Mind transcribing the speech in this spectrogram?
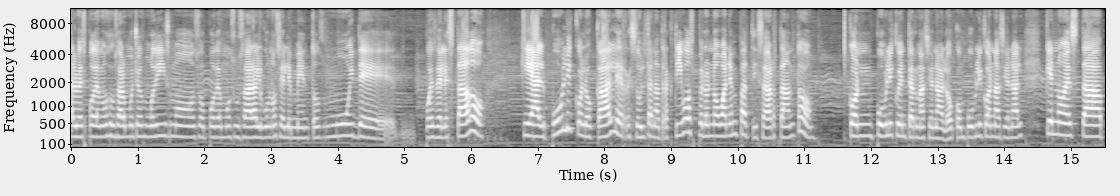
tal vez podemos usar muchos modismos o podemos usar algunos elementos muy de, pues, del estado que al público local le resultan atractivos, pero no van a empatizar tanto con público internacional o con público nacional que no está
